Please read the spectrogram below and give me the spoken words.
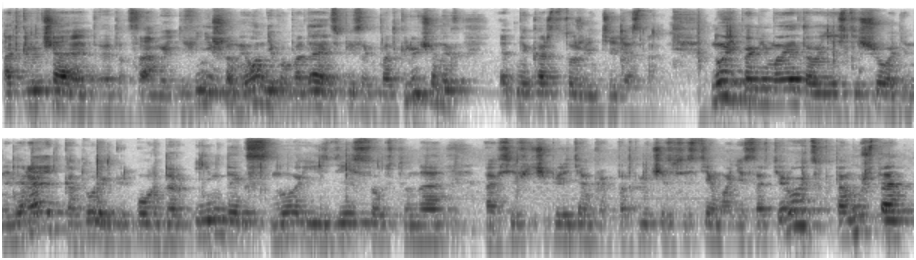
отключает этот самый definition, и он не попадает в список подключенных. Это, мне кажется, тоже интересно. Ну и помимо этого есть еще один override, который order index, но и здесь, собственно, а, все фичи перед тем, как подключить в систему, они сортируются, потому что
